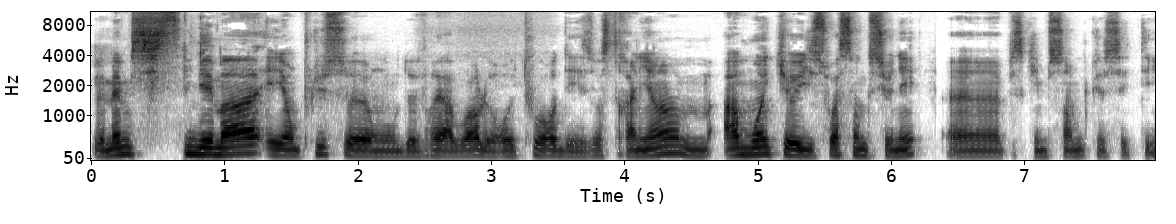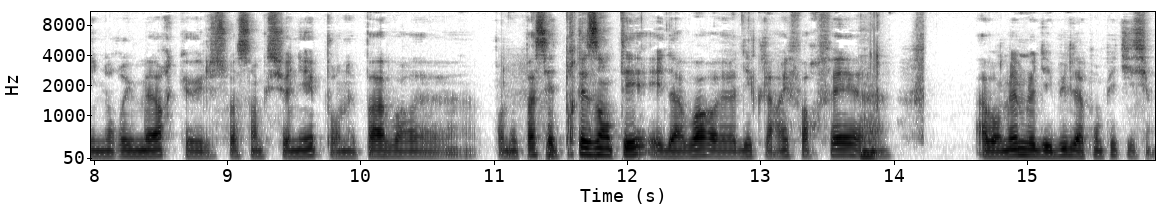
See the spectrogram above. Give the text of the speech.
le même cinéma et en plus euh, on devrait avoir le retour des Australiens, à moins qu'ils soient sanctionnés, euh, parce qu'il me semble que c'était une rumeur qu'ils soient sanctionnés pour ne pas avoir, euh, pour ne pas s'être présentés et d'avoir euh, déclaré forfait euh, avant même le début de la compétition.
